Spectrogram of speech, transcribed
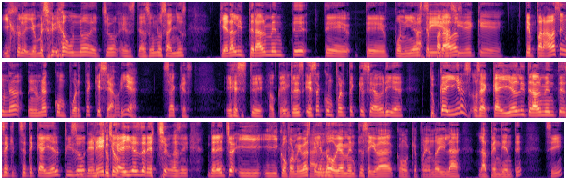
híjole, yo me subí a uno, de hecho, este, hace unos años, que era literalmente, te, te ponías, te así, parabas, así de que te parabas en una, en una compuerta que se abría, sacas. Este, Ok. entonces esa compuerta que se abría, tú caías, o sea, caías literalmente, se, se te caía el piso y Derecho. tú caías derecho, así, derecho y, y conforme ibas cayendo, Ala. obviamente se iba como que poniendo ahí la, la pendiente, ¿sí?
